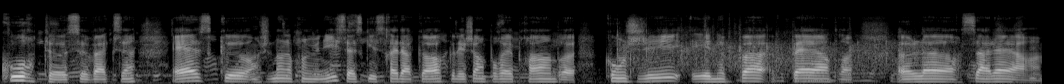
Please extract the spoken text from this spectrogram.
courte, ce vaccin. Est-ce que, je demande au Premier ministre, est-ce qu'il serait d'accord que les gens pourraient prendre congé et ne pas perdre euh, leur salaire?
